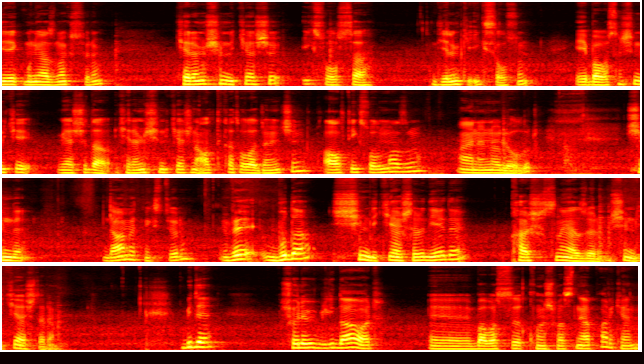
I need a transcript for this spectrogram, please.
direkt bunu yazmak istiyorum. Kerem'in şimdiki yaşı X olsa diyelim ki X olsun. E babasının şimdiki yaşı da Kerem'in şimdiki yaşının 6 katı olacağı için 6X olmaz mı? Aynen öyle olur. Şimdi devam etmek istiyorum. Ve bu da şimdiki yaşları diye de karşısına yazıyorum. Şimdiki yaşları. Bir de şöyle bir bilgi daha var. Ee, babası konuşmasını yaparken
